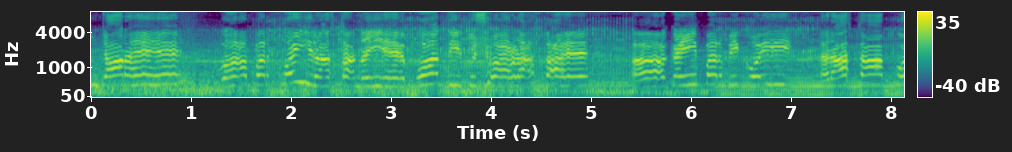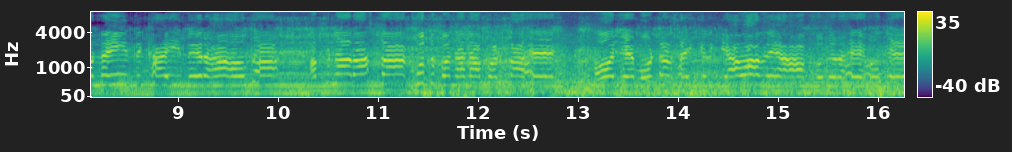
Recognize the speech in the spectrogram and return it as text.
हम जा रहे हैं वहाँ पर कोई रास्ता नहीं है बहुत ही दुश्वार रास्ता है। आ, कहीं पर भी कोई रास्ता आपको नहीं दिखाई दे रहा होगा। अपना रास्ता खुद बनाना पड़ता है। और ये मोटरसाइकिल की आवाज़ें आप सुन रहे होंगे।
